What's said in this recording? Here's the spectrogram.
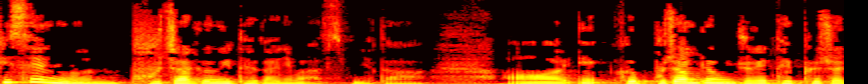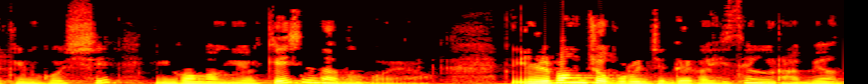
희생은 부작용이 대단히 많습니다. 어, 이, 그 부작용 중에 대표적인 것이 인간관계가 깨진다는 거예요. 일방적으로 이제 내가 희생을 하면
